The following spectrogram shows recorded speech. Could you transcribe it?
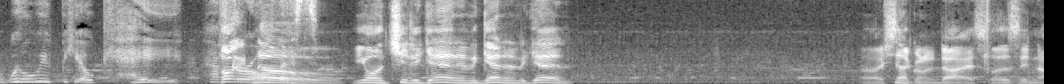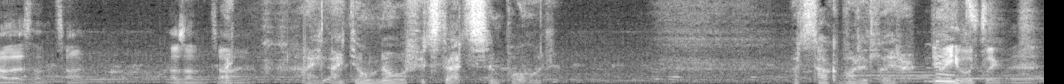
Will we be okay after Fuck all this? no! You gonna cheat again and again and again. Uh, she's not gonna die, so let's see. now that's not the time. Now's not the time. I, I don't know if it's that simple. Let's talk about it later. Yeah, he looked like that.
